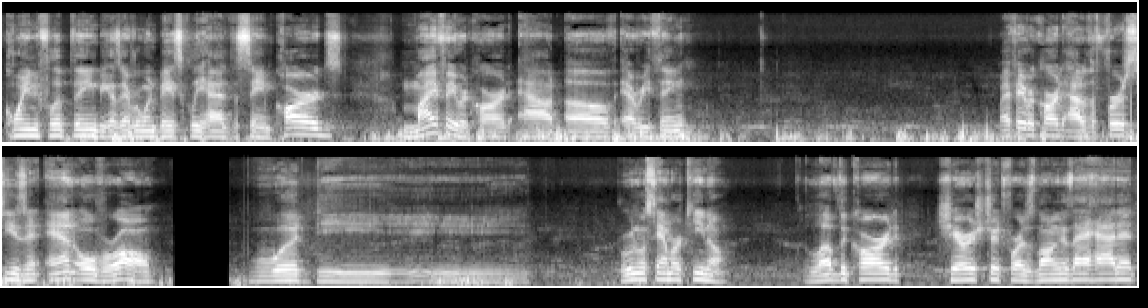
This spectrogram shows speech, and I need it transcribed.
coin flip thing because everyone basically had the same cards. My favorite card out of everything my favorite card out of the first season and overall would be Bruno Sammartino. Love the card, cherished it for as long as I had it.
